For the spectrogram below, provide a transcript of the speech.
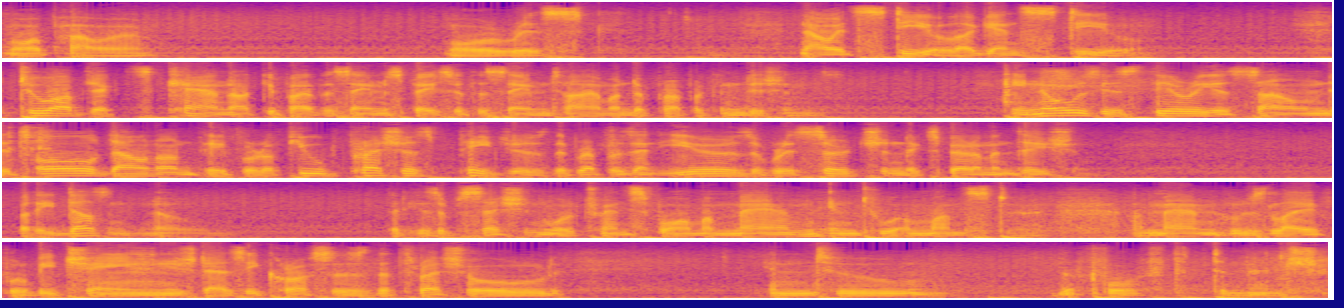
More power, more risk. Now it's steel against steel. Two objects can occupy the same space at the same time under proper conditions. He knows his theory is sound. It's all down on paper, a few precious pages that represent years of research and experimentation. But he doesn't know that his obsession will transform a man into a monster, a man whose life will be changed as he crosses the threshold into the fourth dimension.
